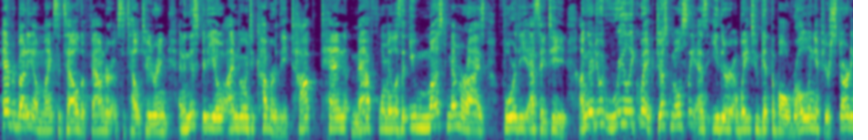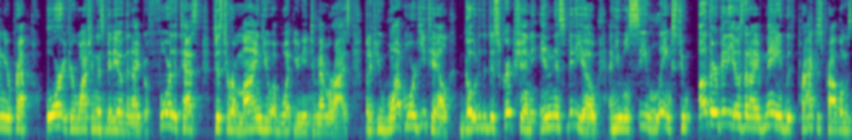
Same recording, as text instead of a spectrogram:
Hey everybody, I'm Mike Settele, the founder of Settele Tutoring, and in this video I'm going to cover the top 10 math formulas that you must memorize for the SAT. I'm going to do it really quick, just mostly as either a way to get the ball rolling if you're starting your prep, or if you're watching this video the night before the test, just to remind you of what you need to memorize. But if you want more detail, go to the description in this video and you will see links to other videos that I have made with practice problems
